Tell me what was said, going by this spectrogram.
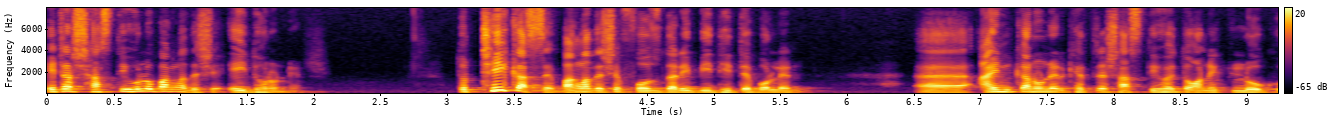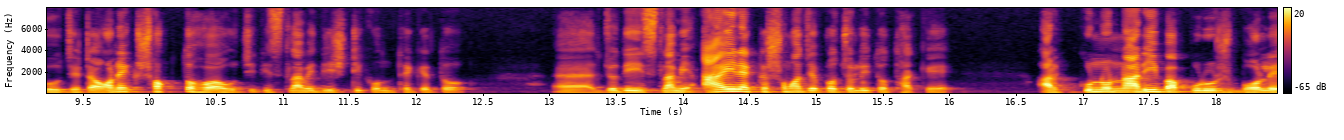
এটার শাস্তি হলো বাংলাদেশে এই ধরনের। তো ঠিক আছে, বাংলাদেশে ফৌজদারি বিধিতে বলেন আইন কানুনের ক্ষেত্রে শাস্তি হয়তো অনেক লঘু, যেটা অনেক শক্ত হওয়া উচিত। ইসলামী দৃষ্টিকোণ থেকে তো যদি ইসলামী আইন একটা সমাজে প্রচলিত থাকে, আর কোনো নারী বা পুরুষ বলে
